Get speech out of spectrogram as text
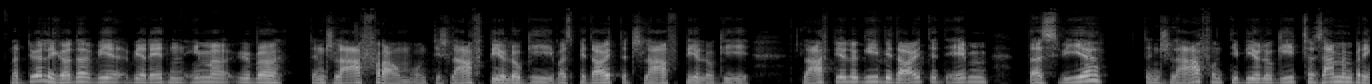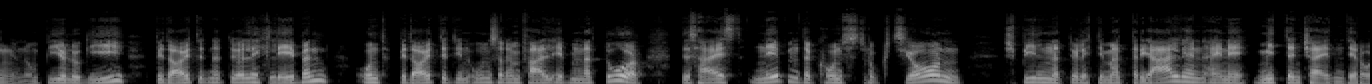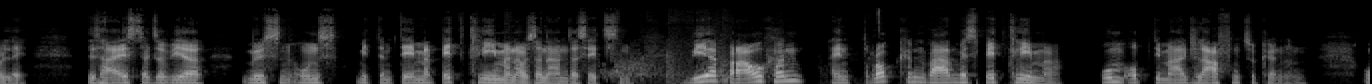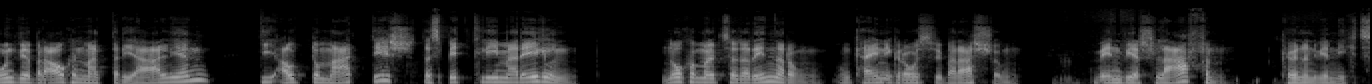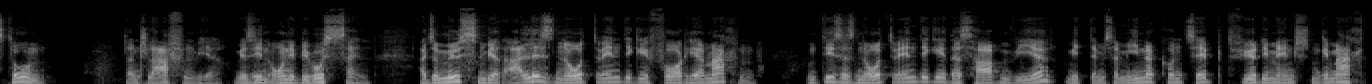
natürlich, oder? Wir, wir reden immer über den Schlafraum und die Schlafbiologie. Was bedeutet Schlafbiologie? Schlafbiologie bedeutet eben, dass wir den Schlaf und die Biologie zusammenbringen. Und Biologie bedeutet natürlich Leben und bedeutet in unserem Fall eben Natur. Das heißt, neben der Konstruktion spielen natürlich die Materialien eine mitentscheidende Rolle. Das heißt also, wir müssen uns mit dem Thema Bettkliman auseinandersetzen. Wir brauchen ein trocken warmes Bettklima, um optimal schlafen zu können. Und wir brauchen Materialien, die automatisch das Bettklima regeln. Noch einmal zur Erinnerung und keine große Überraschung. Wenn wir schlafen, können wir nichts tun. Dann schlafen wir. Wir sind ohne Bewusstsein. Also müssen wir alles Notwendige vorher machen. Und dieses Notwendige, das haben wir mit dem Samina-Konzept für die Menschen gemacht.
